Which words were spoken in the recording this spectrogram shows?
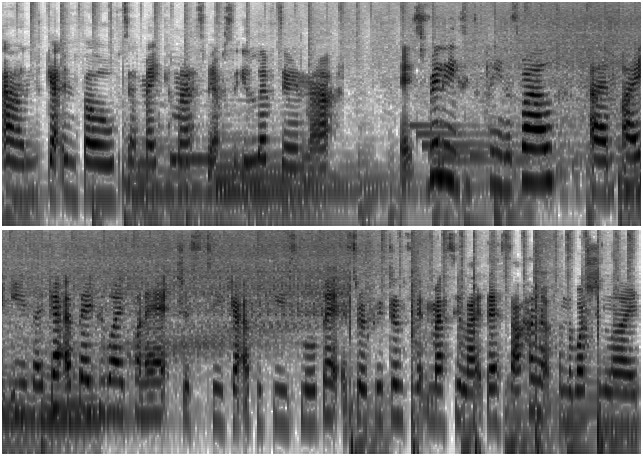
and get involved and make a mess, we absolutely love doing that. It's really easy to clean as well. Um, I either get a baby wipe on it just to get up a few small bits, or if we've done something messy like this, I'll hang it up on the washing line,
